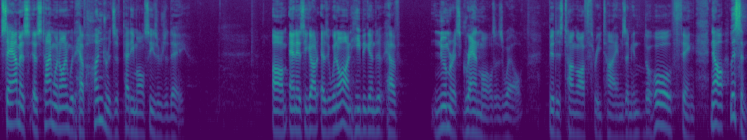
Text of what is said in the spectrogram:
Sam, as, as time went on, would have hundreds of petit mal seizures a day. Um, and as he got as it went on, he began to have numerous grand mals as well. Bit his tongue off three times. I mean, the whole thing. Now, listen.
